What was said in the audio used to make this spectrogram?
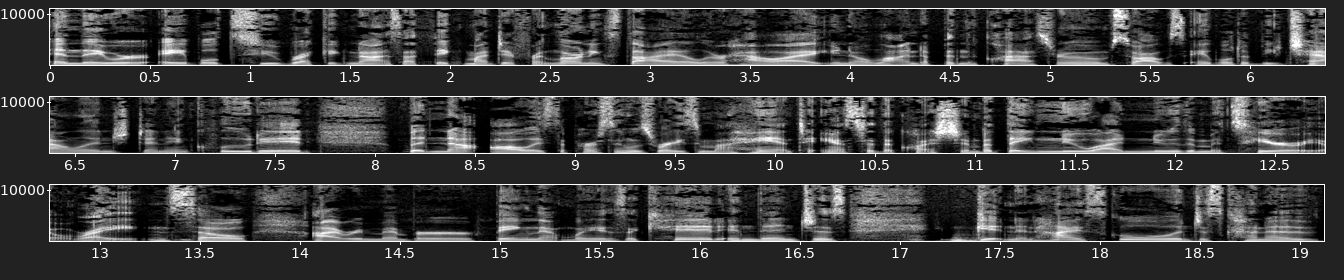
and they were able to recognize, I think, my different learning style or how I, you know, lined up in the classroom. So I was able to be challenged and included, but not always the person who was raising my hand to answer the question. But they knew I knew the material, right? And so I remember being that way as a kid and then just getting in high school and just kind of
